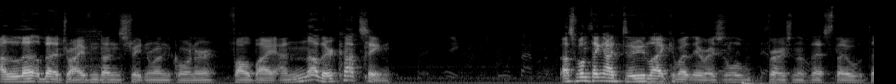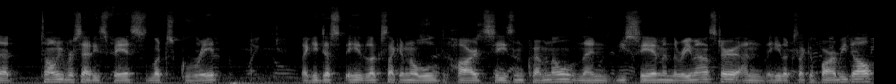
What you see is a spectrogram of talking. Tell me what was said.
a little bit of driving down the street and around the corner, followed by another cutscene. That's one thing I do like about the original version of this, though, that Tommy Vercetti's face looks great. Like he just he looks like an old, hard, seasoned criminal, and then you see him in the remaster, and he looks like a Barbie doll.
